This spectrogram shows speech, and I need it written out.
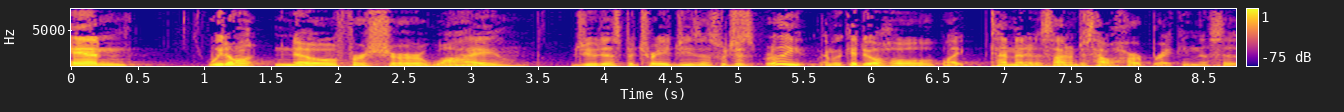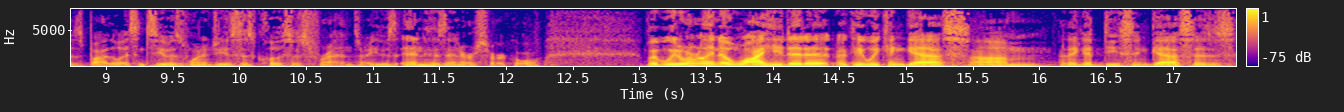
And we don't know for sure why Judas betrayed Jesus, which is really, I mean, we could do a whole like 10 minute aside on just how heartbreaking this is, by the way, since he was one of Jesus' closest friends. Right? He was in his inner circle. But we don't really know why he did it. Okay, we can guess. Um, I think a decent guess is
